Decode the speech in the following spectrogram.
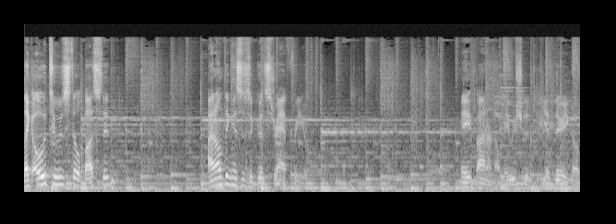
Like, O2's still busted. I don't think this is a good strat for you. Maybe, I don't know, maybe we should yeah, there you go.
